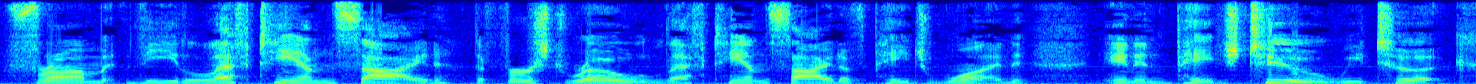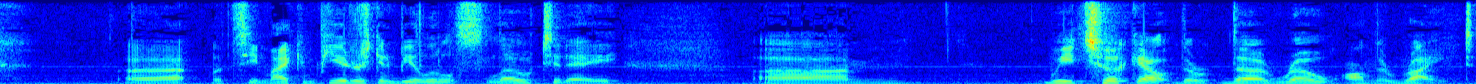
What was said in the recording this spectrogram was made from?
from the left hand side, the first row left hand side of page one, and in page two we took uh, let's see, my computer's going to be a little slow today. Um, we took out the, the row on the right.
